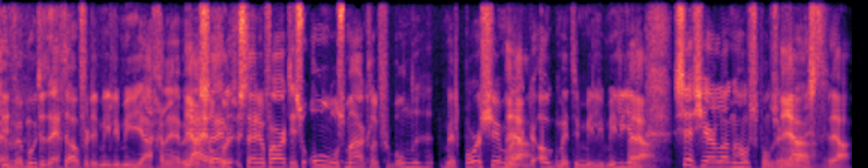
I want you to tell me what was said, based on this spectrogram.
we- we moeten het echt over de Millimilia gaan hebben. Ja, heel goed. State of Art is onlosmakelijk verbonden met Porsche, maar Ja. ook met de Millimilia. Ja. Zes jaar lang hoofdsponsor Ja, geweest. ja.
